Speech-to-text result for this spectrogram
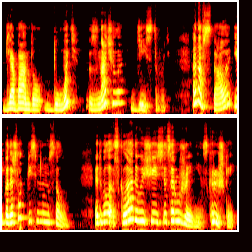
Для Бандл думать значило действовать. Она встала и подошла к письменному столу. Это было складывающееся сооружение с крышкой,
